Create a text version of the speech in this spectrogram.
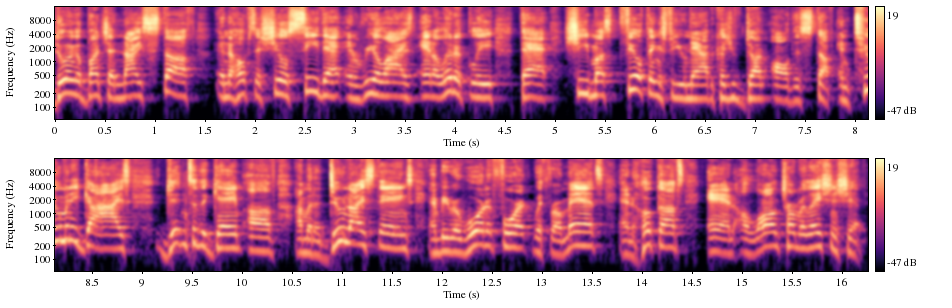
doing a bunch of nice stuff in the hopes that she'll see that and realize analytically that she must feel things for you now because you've done all this stuff. And too many guys get into the game of I'm going to do nice things and be rewarded for it with romance and hookups and a long-term relationship.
